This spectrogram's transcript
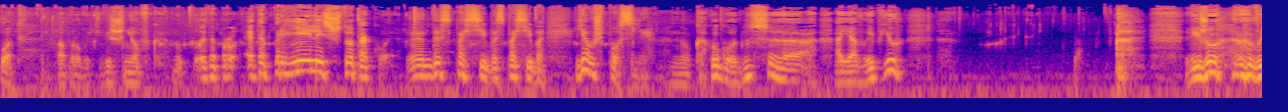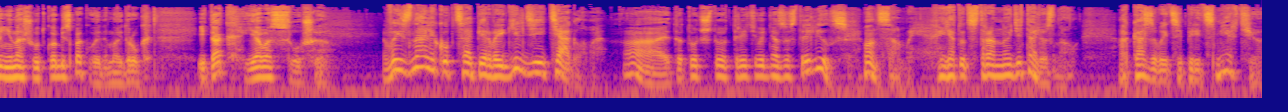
Вот, попробуйте, вишневка. Ну, это, про- это прелесть, что такое. Э, Да спасибо, спасибо. Я уж после. Ну, как угодно, а, а я выпью. Вижу, вы не на шутку обеспокоены, мой друг. Итак, я вас слушаю. Вы знали купца первой гильдии Тяглова? А, это тот, что третьего дня застрелился. Он самый. Я тут странную деталь узнал. Оказывается, перед смертью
